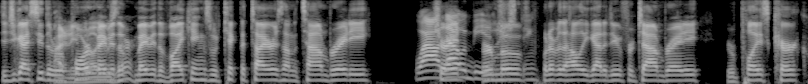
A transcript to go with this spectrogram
Did you guys see the I didn't even report? Maybe the there. maybe the Vikings would kick the tires on a Tom Brady Wow, trade that would be or move, interesting. whatever the hell you got to do for Tom Brady. Replace Kirk.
